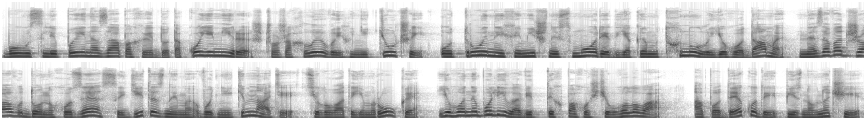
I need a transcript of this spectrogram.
був сліпий на запахи до такої міри, що жахливий, гнітючий, отруйний хімічний сморід, яким тхнули його дами, не заваджав Дону Хозе сидіти з ними в одній кімнаті, цілувати їм руки. Його не боліла від тих пахощів голова. А подекуди, пізно вночі,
